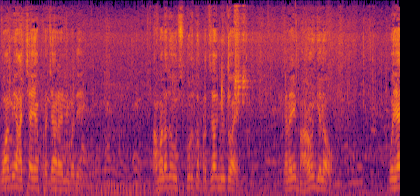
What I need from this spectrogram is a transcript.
व आम्ही आजच्या या प्रचार रॅलीमध्ये आम्हाला जो उत्स्फूर्त प्रतिसाद मिळतो आहे त्यांना आम्ही भारावून गेलो व ह्या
